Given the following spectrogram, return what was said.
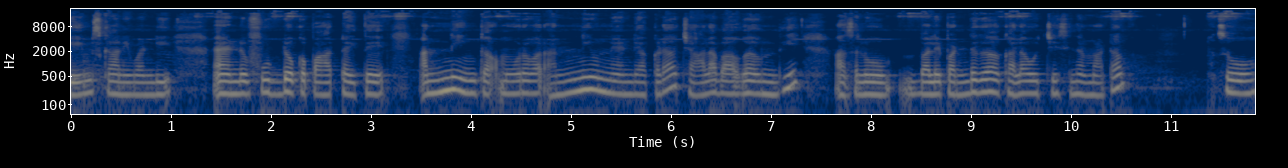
గేమ్స్ కానివ్వండి అండ్ ఫుడ్ ఒక పార్ట్ అయితే అన్నీ ఇంకా మోర్ ఓవర్ అన్నీ ఉన్నాయండి అక్కడ. చాలా బాగా ఉంది. అసలు భలే పండుగ కళ వచ్చేసింది అనమాట సో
